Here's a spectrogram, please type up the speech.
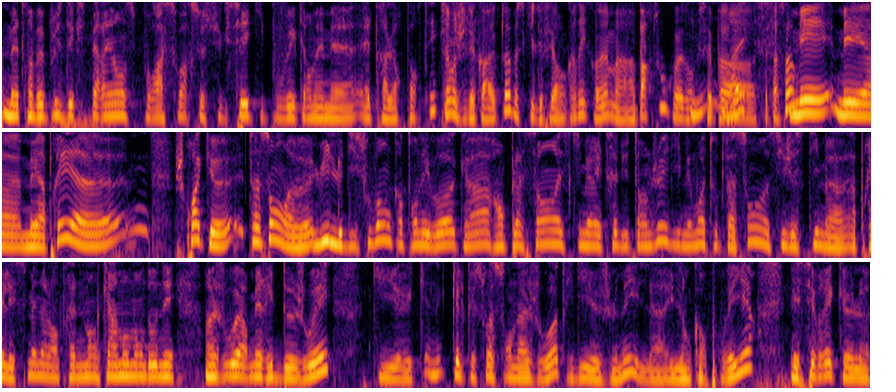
mettre un peu plus d'expérience pour asseoir ce succès qui pouvait quand même euh, être à leur portée. moi je suis d'accord avec toi parce qu'il les fait rencontrer quand même un partout, quoi. Donc c'est pas, c'est pas ça. Mais, mais, mais après, je crois que de toute façon, lui il le dit souvent quand on évoque un ah, remplaçant, est-ce qu'il mériterait du temps de jeu Il dit mais moi de toute façon, si j'estime après les semaines à l'entraînement qu'à un moment donné un joueur mérite de jouer, qui, quel que soit son âge ou autre, il dit je le mets, il l'a encore prouvé hier. Mais c'est vrai que le,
